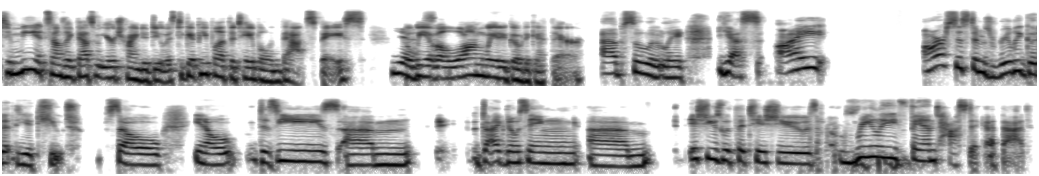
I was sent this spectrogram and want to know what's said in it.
to me, it sounds like that's what you're trying to do is to get people at the table in that space. Yes. But we have a long way to go to get there. Absolutely. Yes. I, our system's really good at the acute. So, you know, disease, um, diagnosing um, issues with the tissues, really fantastic at that.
